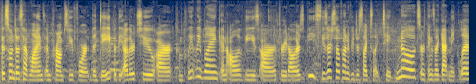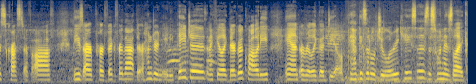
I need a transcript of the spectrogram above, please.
This one does have lines and prompts you for the date, but the other two are completely blank and all of these are $3 a piece. These are so fun if you just like to like take notes or things like that, make lists, cross stuff off. These are perfect for that. They're 180 pages and I feel like they're good quality and a really good deal. They have these little jewelry cases. This one is like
